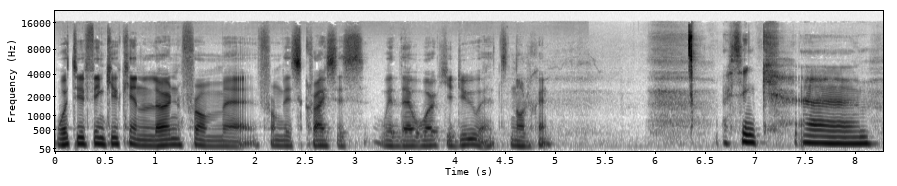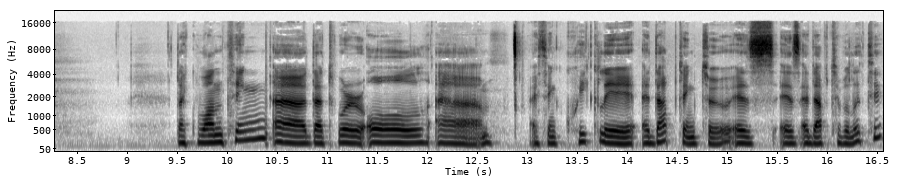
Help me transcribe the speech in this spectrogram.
what do you think you can learn from uh, from this crisis with the work you do at Norrsken? I think um, like one thing uh, that we're all, um, I think, quickly adapting to is is adaptability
